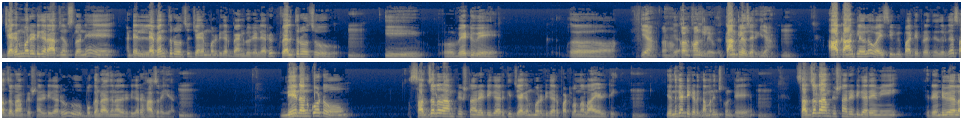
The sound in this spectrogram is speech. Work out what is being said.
జగన్మోహన్ రెడ్డి గారు ఆబ్జెన్స్లోనే అంటే లెవెన్త్ రోజు జగన్మోహన్ రెడ్డి గారు బెంగళూరు వెళ్ళారు. ట్వెల్త్ రోజు. ఈ way to way yeah conclave. Conclave జరిగింది. ఆ కాంక్లేవ్లో వైసీపీ పార్టీ ప్రతినిధులుగా సజ్జల రామకృష్ణారెడ్డి గారు బుగ్గన రాజనాథ్ రెడ్డి గారు హాజరయ్యారు. నేను అనుకోవటం సజ్జల రామకృష్ణారెడ్డి గారికి జగన్మోహన్ రెడ్డి గారి పట్ల ఉన్న లాయల్టీ. ఎందుకంటే ఇక్కడ గమనించుకుంటే సజ్జల రామకృష్ణారెడ్డి గారు ఏమి రెండు వేల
